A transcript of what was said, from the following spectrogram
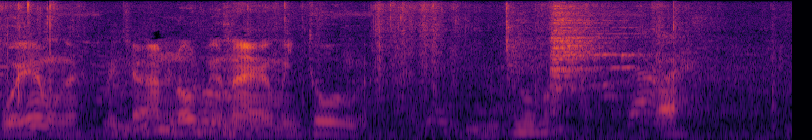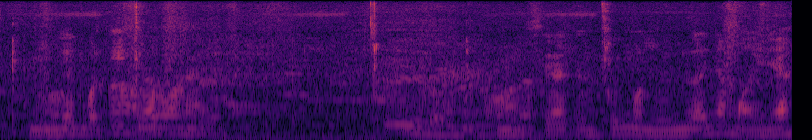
cuối nha mọi người. Mình sẽ ăn nốt miếng này mình thôi mọi người. Đây mình lên một ít nước này. Mình sẽ thưởng thức một miếng nữa nhé mọi người nhé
